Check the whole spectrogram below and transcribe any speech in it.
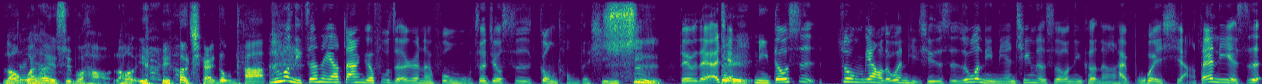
然后晚上也睡不好，然后又要起来弄他。如果你真的要当一个负责任的父母，这就是共同的心情，是对不对？而且你都是重要的问题，其实是如果你年轻的时候，你可能还不会想，但是你也是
